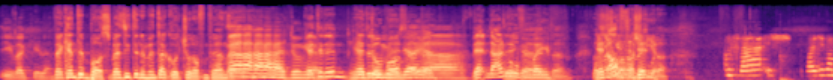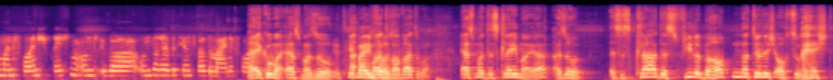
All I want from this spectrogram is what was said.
Überkiller. Wer kennt den Boss? Wer sieht den im Hintergrund schon auf dem Fernseher? Ah, dumm, Kennt ihr den? Ja, Kennt ihr den dumm, Boss, ja, ja. Wir hatten da angerufen Digga, bei ihm. Alter. Der hat auch, der. Und zwar, ich wollte über meinen Freund sprechen und über unsere bzw. meine Freunde. Ey, guck mal, erstmal so. Jetzt gib mal Infos. Warte mal, warte mal. Erstmal Disclaimer, ja? Also, es ist klar, dass viele behaupten natürlich auch zu Recht,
